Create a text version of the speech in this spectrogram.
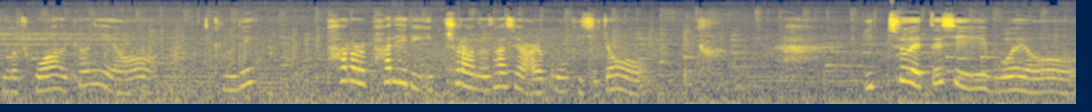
좀 더 좋아하는 편이에요. 근데 8월 8일이 입추라는 사실 알고 계시죠? 입추의 뜻이 뭐예요?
